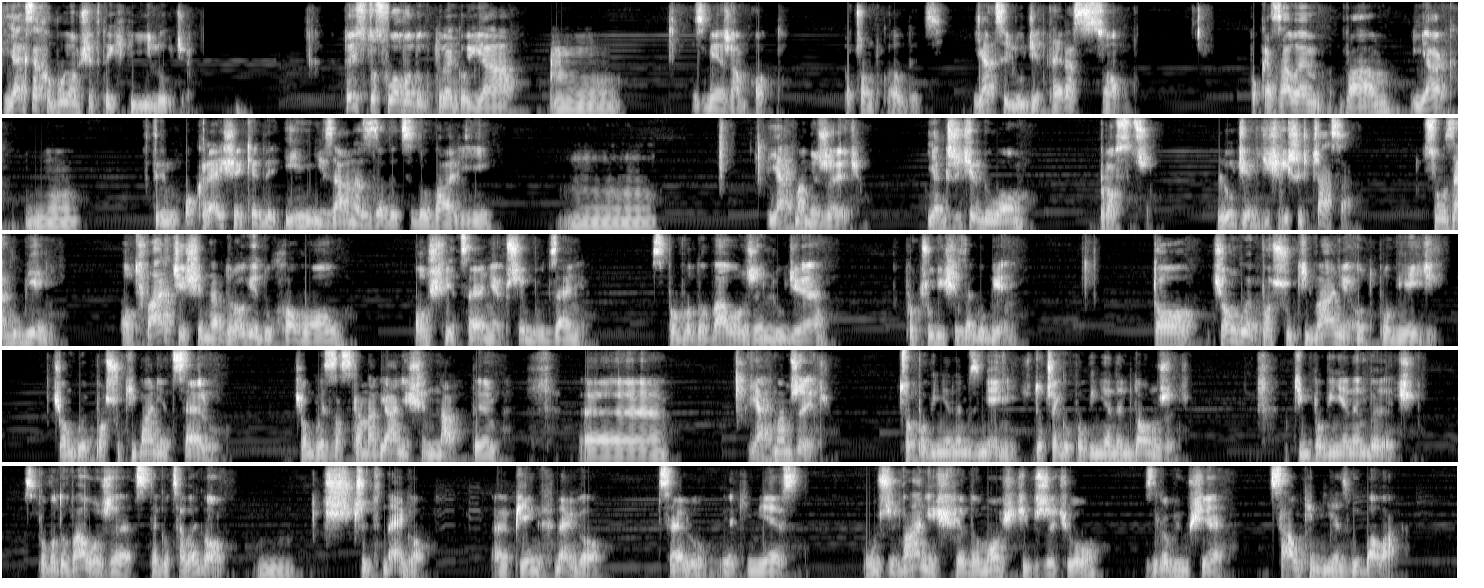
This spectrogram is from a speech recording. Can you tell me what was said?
jak zachowują się w tej chwili ludzie? To jest to słowo, do którego ja mm, zmierzam od początku audycji. Jacy ludzie teraz są? Pokazałem Wam, jak mm, w tym okresie, kiedy inni za nas zadecydowali, mm, jak mamy żyć, jak życie było prostsze. Ludzie w dzisiejszych czasach są zagubieni. Otwarcie się na drogę duchową, oświecenie, przebudzenie spowodowało, że ludzie poczuli się zagubieni. To ciągłe poszukiwanie odpowiedzi, ciągłe poszukiwanie celu, ciągłe zastanawianie się nad tym, e, jak mam żyć, co powinienem zmienić, do czego powinienem dążyć, kim powinienem być, spowodowało, że z tego całego mm, szczytnego, e, pięknego celu, jakim jest używanie świadomości w życiu, zrobił się całkiem niezły bałagan,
